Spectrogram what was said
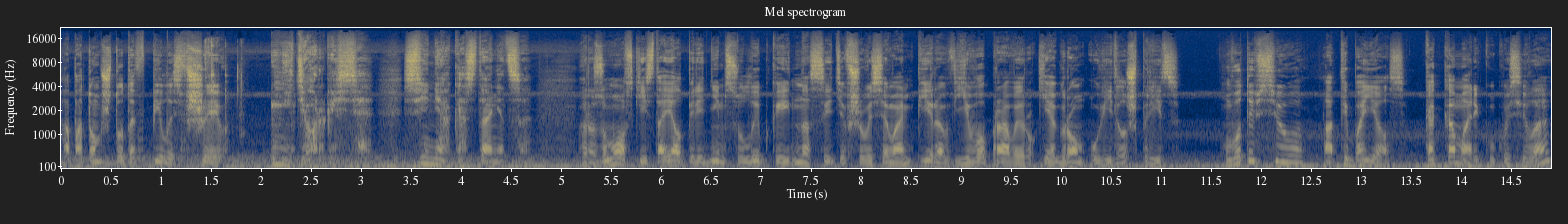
а потом что-то впилось в шею. «Не дергайся, синяк останется». Разумовский стоял перед ним с улыбкой насытившегося вампира, в его правой руке Гром увидел шприц. «Вот и все, а ты боялся. Как комарик укусил, а?»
